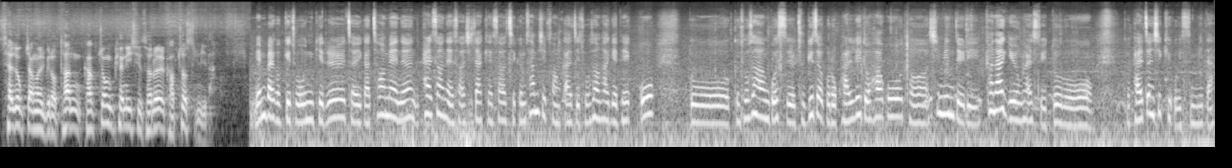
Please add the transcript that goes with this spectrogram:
세족장을 비롯한 각종 편의 시설을 갖췄습니다. 맨발 걷기 좋은 길을 저희가 처음에는 8선에서 시작해서 지금 30선까지 조성하게 됐고 또 그 조성한 곳을 주기적으로 관리도 하고 더 시민들이 편하게 이용할 수 있도록 그 발전시키고 있습니다.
